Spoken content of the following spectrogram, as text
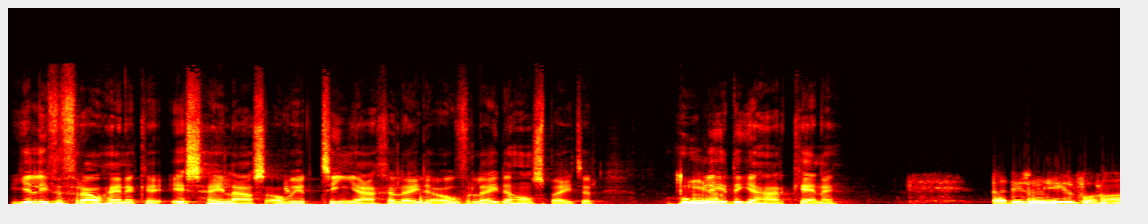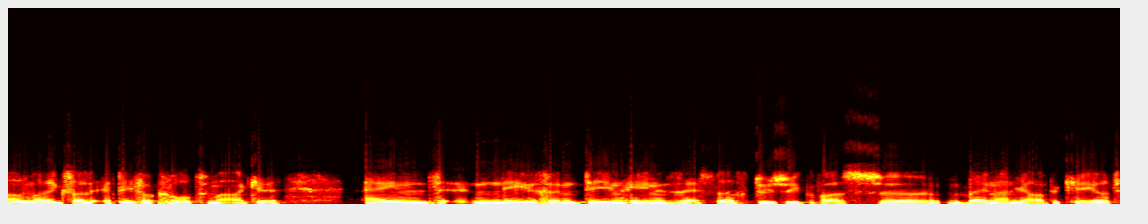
Je lieve vrouw Henneke is helaas alweer tien jaar geleden overleden, Hans-Peter. Hoe leerde je haar kennen? Dat is een heel verhaal, maar ik zal het even kort maken. Eind 1961, dus ik was uh, bijna een jaar bekeerd,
